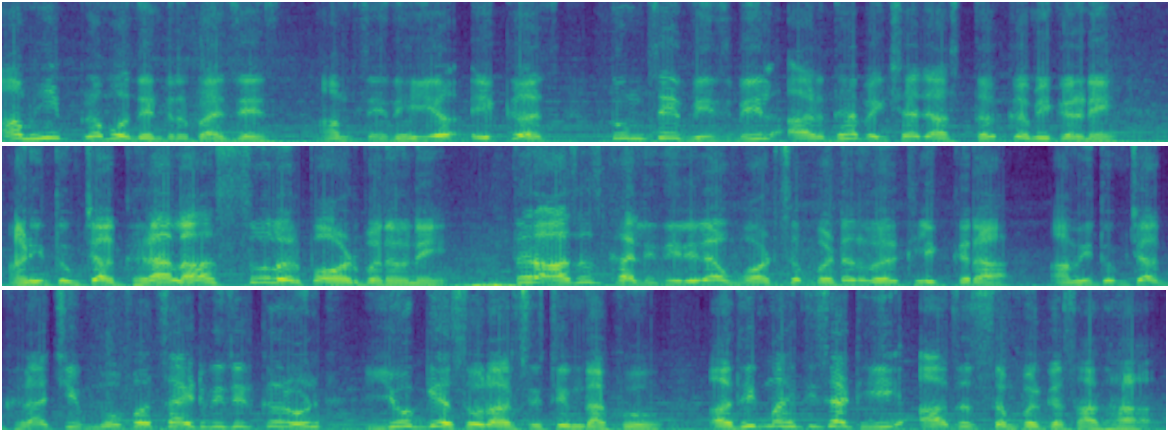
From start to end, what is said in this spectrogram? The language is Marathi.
आम्ही प्रमोद एंटरप्राइजेस आमचे ध्येय एकच तुमचे वीज बिल अर्ध्यापेक्षा जास्त कमी करणे आणि तुमच्या घराला सोलर पॉवर बनवणे. तर आजच खाली दिलेल्या व्हॉट्सअप बटनवर क्लिक करा. आम्ही तुमच्या घराची मोफत साईट व्हिजिट करून योग्य सोलार सिस्टीम दाखवू. अधिक माहितीसाठी आजच संपर्क साधा.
